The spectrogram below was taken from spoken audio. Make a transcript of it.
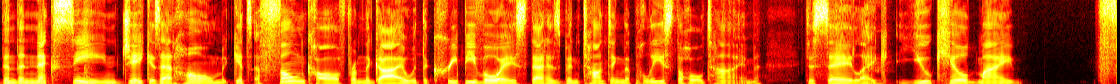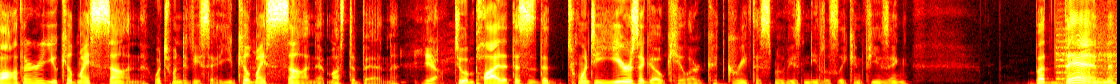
Then the next scene, Jake is at home, gets a phone call from the guy with the creepy voice that has been taunting the police the whole time to say like you killed my father, you killed my son. Which one did he say? You killed my son, it must have been. Yeah. To imply that this is the 20 years ago killer. Good grief, this movie is needlessly confusing. But then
